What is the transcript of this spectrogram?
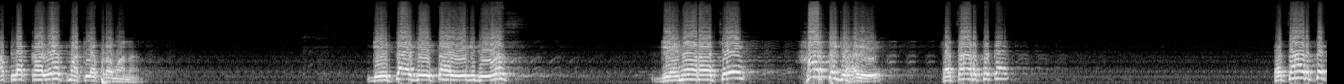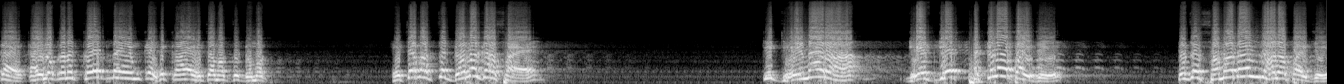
आपल्या काव्यात म्हटल्याप्रमाणे घेता घेता एक दिवस घेणाराचे हात घ्यावे. ह्याचा अर्थ काय? ह्याचा अर्थ काय? काही लोकांना कळत नाही नेमकं हे काय ह्याच्या मागचं गमक. ह्याच्या मागचं गमक असं आहे की घेणारा घेत घेत थकला पाहिजे त्याचं समाधान झालं पाहिजे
